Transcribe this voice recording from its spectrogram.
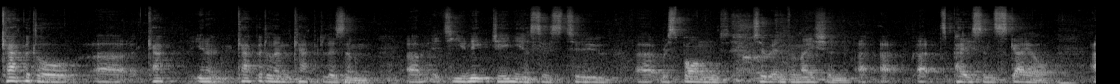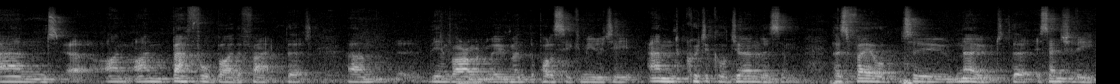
capital, uh, cap, you know, capital and capitalism, um, its unique genius is to uh, respond to information at, at, at pace and scale. And uh, I'm, I'm baffled by the fact that um, the environment movement, the policy community, and critical journalism has failed to note that essentially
